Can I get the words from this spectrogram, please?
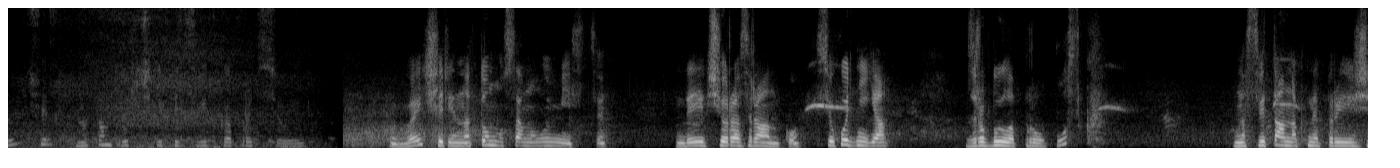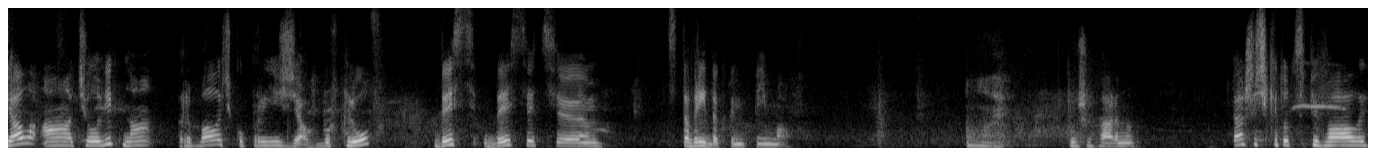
Вечір, ну там трошечки підсвітка працює. Ввечері на тому самому місці, де і вчора зранку. Сьогодні я зробила пропуск. На світанок не приїжджала, а чоловік на рибалочку приїжджав. Був кльов, десь 10 е, ставрідок він піймав. Ой, дуже гарно. Пташечки тут співали.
